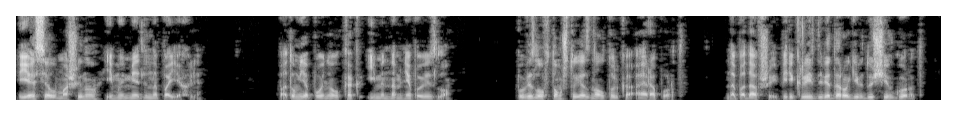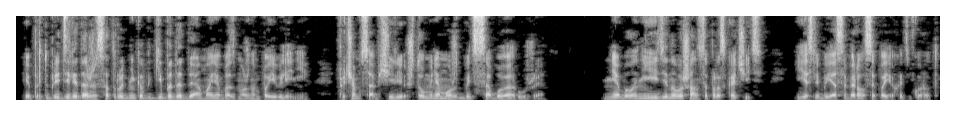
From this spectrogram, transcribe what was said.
Я сел в машину, и мы медленно поехали. Потом я понял, как именно мне повезло. Повезло в том, что я знал только аэропорт. Нападавшие перекрыли две дороги, ведущие в город, и предупредили даже сотрудников ГИБДД о моем возможном появлении, причем сообщили, что у меня может быть с собой оружие. Не было ни единого шанса проскочить, если бы я собирался поехать в город.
